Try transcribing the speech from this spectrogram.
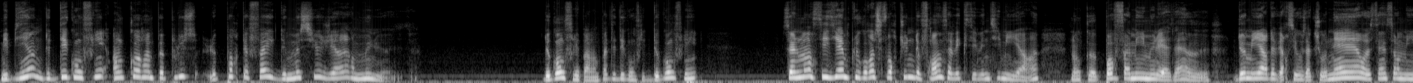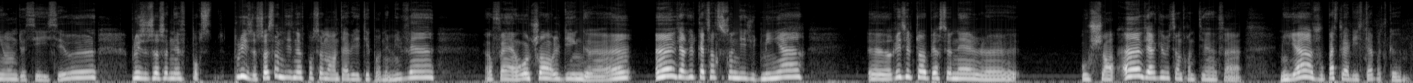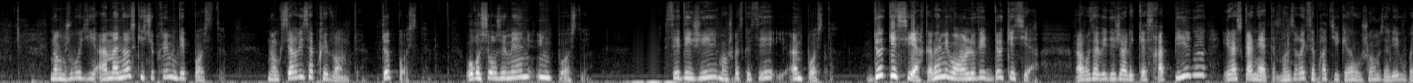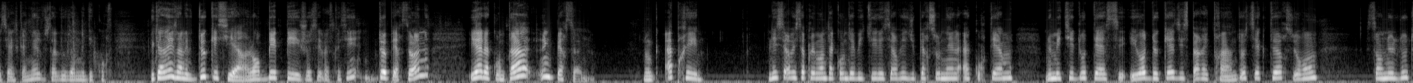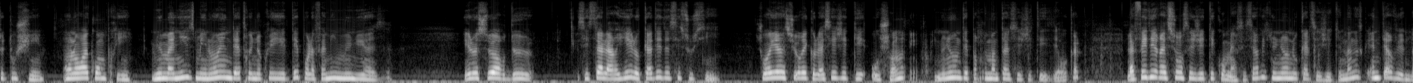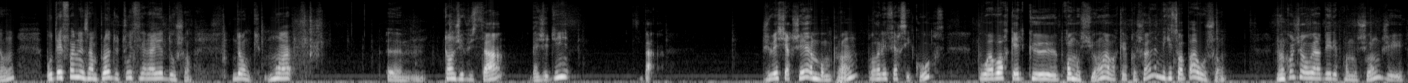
mais bien de dégonfler encore un peu plus le portefeuille de Monsieur Gérard Mulieuse. De gonfler, pardon, pas de dégonfler, de gonfler. Seulement sixième plus grosse fortune de France avec ses 26 milliards. hein. Donc, euh, pauvre famille Mulieuse, hein, euh, 2 milliards de versés aux actionnaires, euh, 500 millions de CICE, plus de, 69%, plus de 79% de rentabilité pour 2020. Enfin, Auchan Holding, euh, 1,478 milliards. Euh, résultat au personnel euh, Auchan, 1,831 enfin, milliards. Je vous passe la liste hein, parce que. Donc, je vous dis, un Manos qui supprime des postes. Donc, service après-vente, deux postes. Aux ressources humaines, une poste. CDG, bon, je sais pas ce que c'est, un poste. Deux caissières, quand même, ils vont enlever deux caissières. Alors, vous avez déjà les caisses rapides et la scanette. Bon, c'est vrai que c'est pratique, hein, au champ, vous allez, vous passez à la scanette, vous savez, vous amenez des courses. Mais quand même, ils enlèvent deux caissières. Alors, BP, je sais pas ce que c'est, deux personnes. Et à la compta, une personne. Donc, après, les services après-vente, la comptabilité, les services du personnel à court terme, le métier d'hôtesse et hôte de caisse disparaîtra. D'autres secteurs seront sans nul doute touchés. On l'aura compris, l'humanisme est loin d'être une priorité pour la famille Mulieuse. Et le sort de ses salariés, le cadet de ses soucis. Soyez assurés que la CGT Auchan, l'Union départementale CGT 04, la Fédération CGT Commerce et Services, l'Union locale CGT Manosque interviendront pour défendre les emplois de tous les salariés d'Auchan. Donc, moi, euh, quand j'ai vu ça, ben, j'ai dit, bah, je vais chercher un bon plan pour aller faire ses courses, pour avoir quelques promotions, avoir quelque chose, mais qui ne soit pas au champ. Donc quand j'ai regardé les promotions, j'ai,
